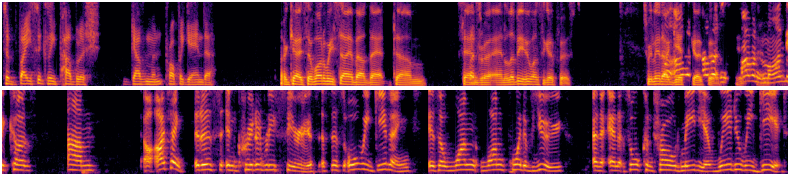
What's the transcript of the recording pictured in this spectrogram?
to basically publish government propaganda okay so what do we say about that um, sandra and olivia who wants to go first so we let our well, guest go I first. Wouldn't, I wouldn't mind because um, I think it is incredibly serious. If this all we're getting is a one one point of view, and and it's all controlled media, where do we get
